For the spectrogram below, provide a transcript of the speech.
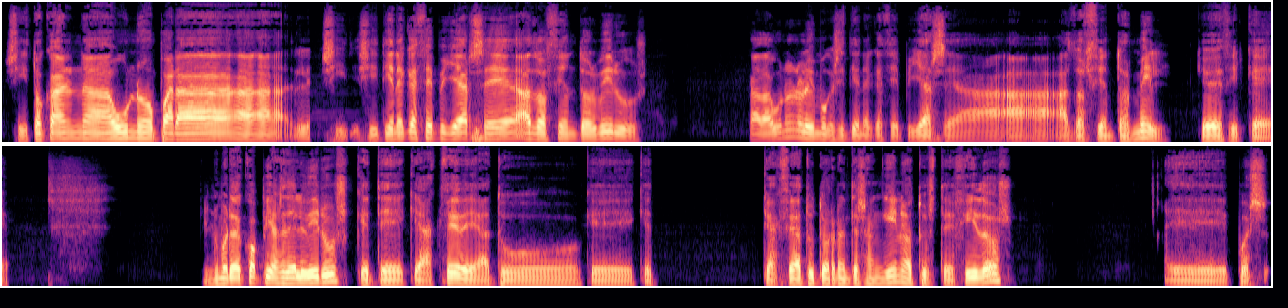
si tocan a uno para... Si, tiene que cepillarse a 200 virus, cada uno no es lo mismo que si tiene que cepillarse a, a, a 200.000. Quiero decir que el número de copias del virus que te que accede a tu que, que, accede a tu torrente sanguíneo, a tus tejidos, eh, pues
